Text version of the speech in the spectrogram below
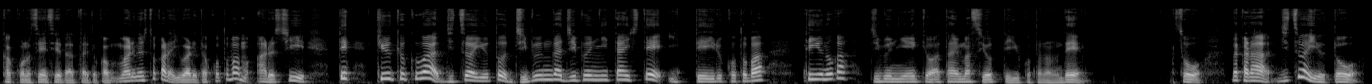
学校の先生だったりとか周りの人から言われた言葉もあるしで究極は実は言うと自分が自分に対して言っている言葉っていうのが自分に影響を与えますよっていうことなので。そうだから実は言うと、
